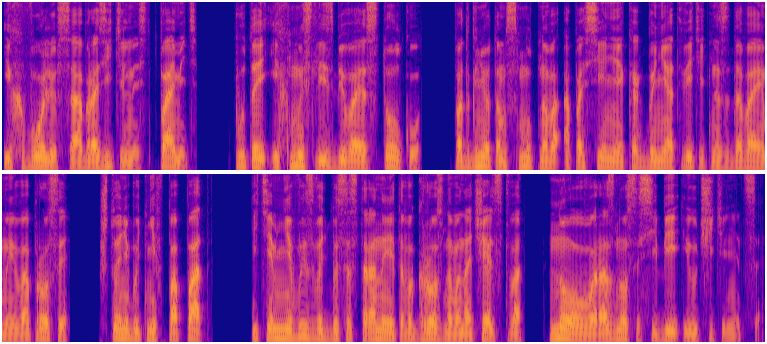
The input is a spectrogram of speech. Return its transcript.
их волю, сообразительность, память, путая их мысли и сбивая с толку, под гнетом смутного опасения, как бы не ответить на задаваемые вопросы что-нибудь не в попад, и тем не вызвать бы со стороны этого грозного начальства нового разноса себе и учительнице.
